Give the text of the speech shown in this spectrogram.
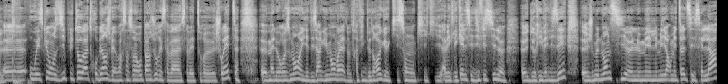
euh, ou est-ce qu'on se dit plutôt ah trop bien, je vais avoir 500 euros par jour et ça va ça va être chouette. Euh, malheureusement, il y a des arguments voilà dans le trafic de drogue qui sont qui, qui avec lesquels c'est difficile euh, de rivaliser. Euh, je me demande si euh, le, les meilleures méthodes c'est celle-là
